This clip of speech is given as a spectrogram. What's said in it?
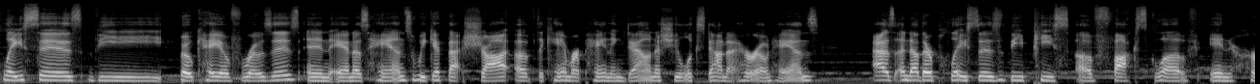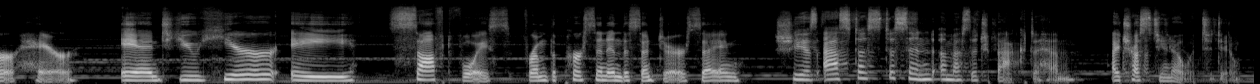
places the bouquet of roses in Anna's hands. We get that shot of the camera panning down as she looks down at her own hands, as another places the piece of foxglove in her hair and you hear a soft voice from the person in the center saying, She has asked us to send a message back to him. I trust you know what to do.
